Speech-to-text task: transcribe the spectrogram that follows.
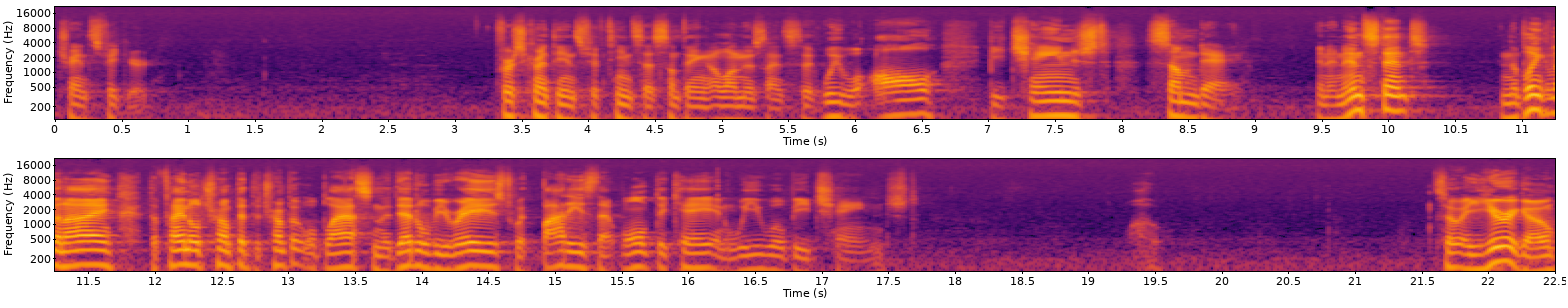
transfigured. 1 Corinthians 15 says something along those lines that we will all be changed someday. In an instant, in the blink of an eye, the final trumpet, the trumpet will blast, and the dead will be raised with bodies that won't decay, and we will be changed. Whoa. So, a year ago,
